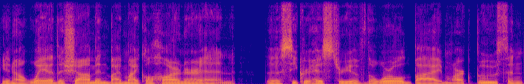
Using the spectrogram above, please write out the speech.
you know, Way of the Shaman by Michael Harner and The Secret History of the World by Mark Booth, and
